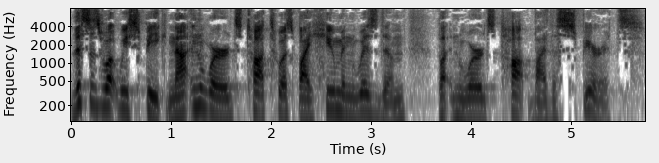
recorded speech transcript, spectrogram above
This is what we speak, not in words taught to us by human wisdom, but in words taught by the spirits,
